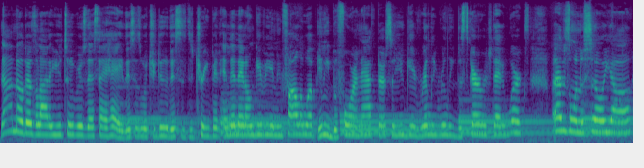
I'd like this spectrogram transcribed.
Now, I know there's a lot of YouTubers that say, hey, this is what you do, this is the treatment, and then they don't give you any follow up, any before and after, so you get really, really discouraged that it works. But I just want to show y'all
